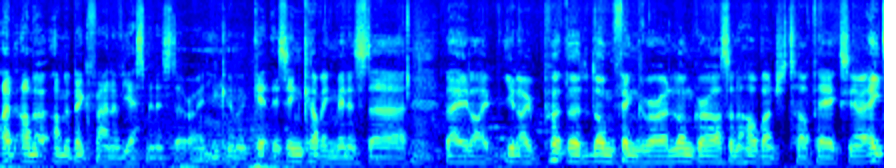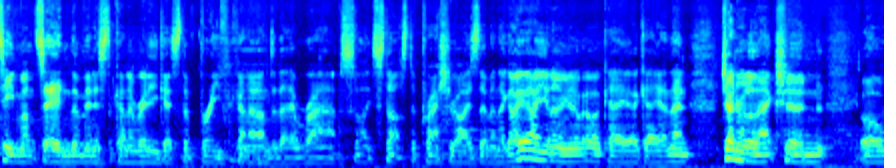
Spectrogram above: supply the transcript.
I'm, I'm a I'm a big fan of Yes Minister, right? You kind of get this incoming minister. They like you know put the long finger on long grass on a whole bunch of topics. You know, 18 months in, the minister kind of really gets the brief kind of under their wraps, like starts to pressurise them, and they go, yeah, you know, you know, okay, okay, and then general election or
